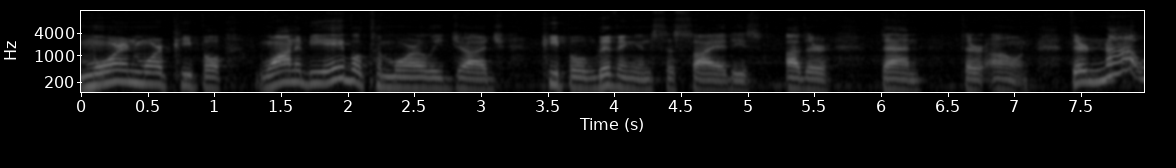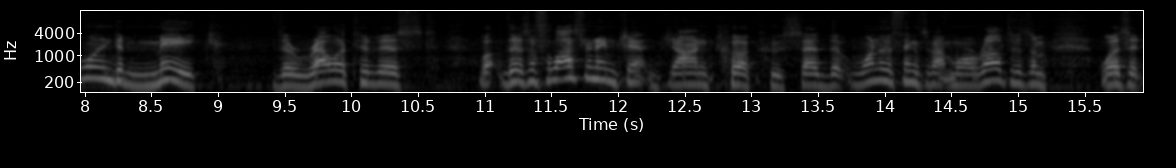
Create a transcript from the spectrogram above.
More and more people want to be able to morally judge people living in societies other than their own. They're not willing to make the relativist well, there's a philosopher named John Cook who said that one of the things about moral relativism was it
